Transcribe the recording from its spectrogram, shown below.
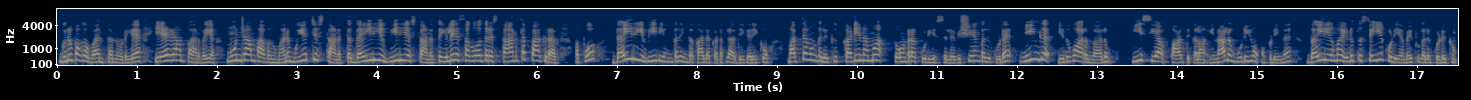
குரு பகவான் தன்னுடைய ஏழாம் பார்வையை மூன்றாம் பாவகமான முயற்சி ஸ்தானத்தை தைரிய வீரிய ஸ்தானத்தை இளைய சகோதர ஸ்தானத்தை பார்க்கிறார். அப்போ தைரிய வீரியங்கள் இந்த காலகட்டத்தில் அதிகரிக்கும். மற்றவங்களுக்கு கடினமா தோன்றக்கூடிய சில விஷயங்கள் கூட நீங்க எதுவா இருந்தாலும் ஈஸியா பார்த்துக்கலாம் என்னால முடியும் அப்படின்னு தைரியமா எடுத்து செய்யக்கூடிய அமைப்புகளை கொடுக்கும்.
